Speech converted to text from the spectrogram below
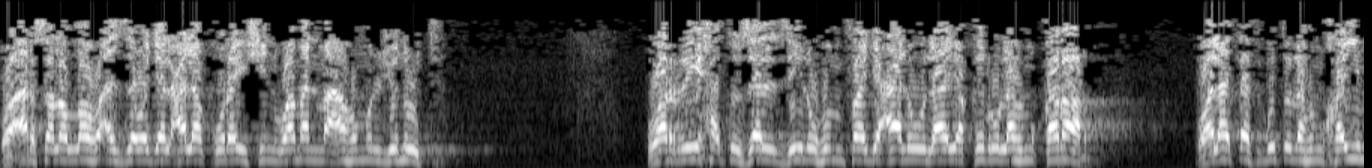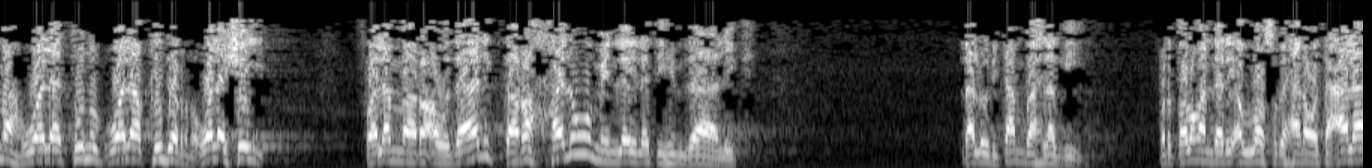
wa arsalallahu azza wa jalla ala quraisyin wa man ma'ahumul junud والريح تزلزلهم فجعلوا لا يقر لهم قرار ولا تثبت لهم خيمة ولا تنب ولا قدر ولا شيء فلما رأوا ذلك ترحلوا من ليلتهم ذلك lalu ditambah lagi pertolongan dari Allah Subhanahu wa taala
